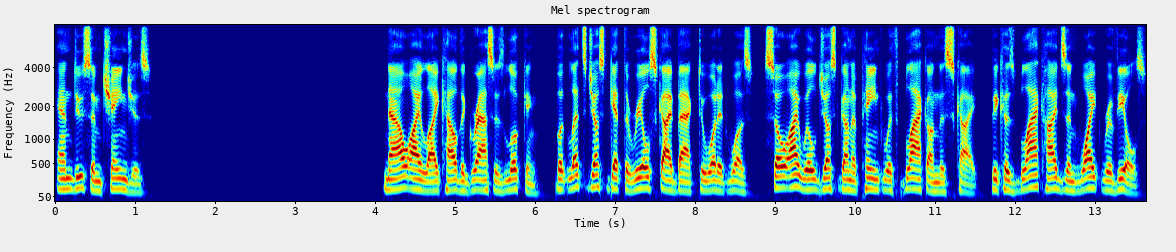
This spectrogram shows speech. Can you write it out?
and do some changes. Now I like how the grass is looking but let's just get the real sky back to what it was, so I will just gonna paint with black on the sky, because black hides and white reveals.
